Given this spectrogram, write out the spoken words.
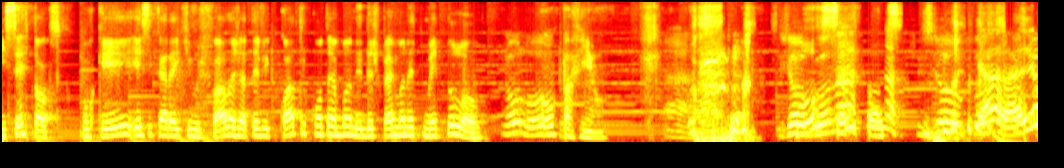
em ser tóxico. Porque esse cara aí que vos fala já teve quatro contas banidas permanentemente do LoL. Ô, louco. Opa, fião. Ah, Jogou Você, na. Fox. Jogou Caralho.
